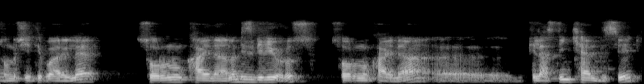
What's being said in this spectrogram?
sonuç itibariyle sorunun kaynağını biz biliyoruz. Sorunun kaynağı e, plastiğin kendisi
